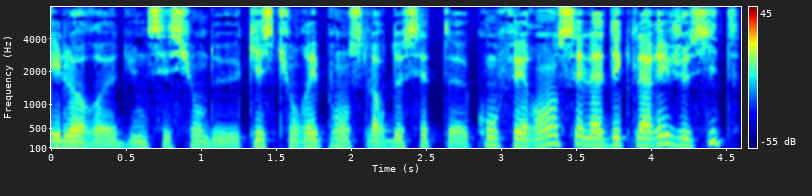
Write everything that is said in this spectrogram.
Et lors euh, d'une session de questions-réponses lors de cette euh, conférence, elle a déclaré, je cite,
